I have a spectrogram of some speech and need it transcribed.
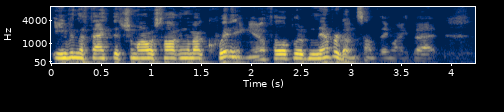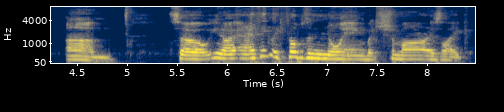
even the fact that Shamar was talking about quitting. You know, Philip would have never done something like that. Um, so you know, and I think like Philip's annoying, but Shamar is like,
